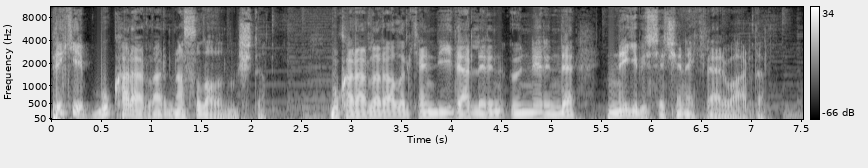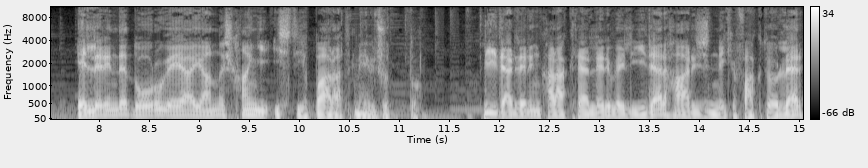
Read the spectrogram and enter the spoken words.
Peki bu kararlar nasıl alınmıştı? Bu kararları alırken liderlerin önlerinde ne gibi seçenekler vardı? Ellerinde doğru veya yanlış hangi istihbarat mevcuttu? Liderlerin karakterleri ve lider haricindeki faktörler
